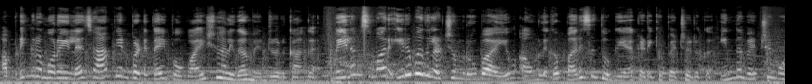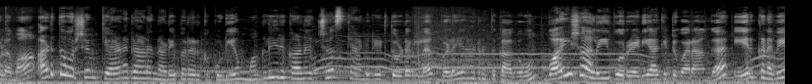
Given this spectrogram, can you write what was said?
அப்படிங்கிற முறையில சாம்பியன் பட்டத்தை இப்போ வைஷாலி தான் வென்றிருக்காங்க. மேலும் சுமார் இருபது லட்சம் ரூபாயும் அவங்களுக்கு பரிசு தொகையா கிடைக்க பெற்றிருக்கு இந்த வெற்றி மூலமா அடுத்த வருஷம் கனடால நடைபெற இருக்கக்கூடிய மகளிருக்கான செஸ் கேண்டிடேட் தொடர்ல விளையாடுறதுக்காகவும் வைஷாலி இப்போ ரெடி ஆகிட்டு வராங்க. ஏற்கனவே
